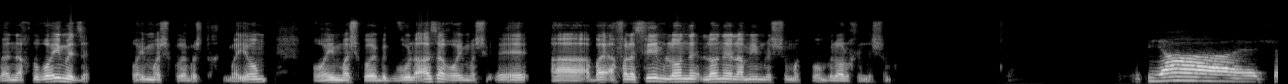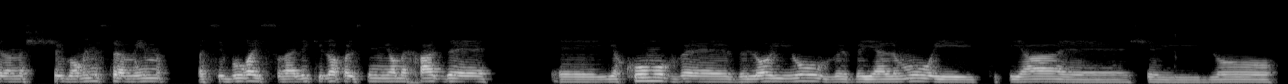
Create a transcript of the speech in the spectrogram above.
ואנחנו רואים את זה. רואים מה שקורה בשטחים היום, רואים מה שקורה בגבול עזה, רואים מה ש... אה, הפלסטינים לא, לא נעלמים לשום מקום ולא הולכים לשום מקום. ציפייה אה, של, של גורמים מסוימים בציבור הישראלי, כאילו הפלסטינים יום אחד אה, אה, יקומו ו, ולא יהיו וייעלמו, היא ציפייה שהיא לא,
